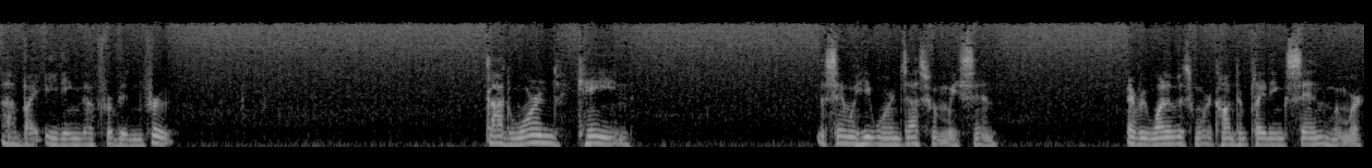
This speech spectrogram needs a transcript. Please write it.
uh, by eating the forbidden fruit. God warned Cain the same way he warns us when we sin. Every one of us, when we're contemplating sin, when we're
